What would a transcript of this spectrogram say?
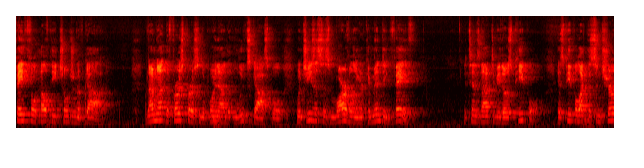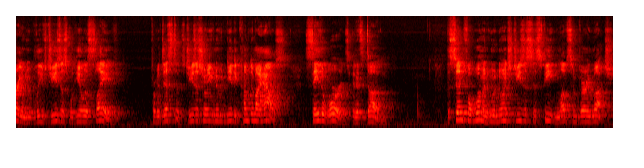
faithful, healthy children of God. But I'm not the first person to point out that in Luke's gospel, when Jesus is marveling or commending faith, it tends not to be those people. It's people like the centurion who believes Jesus will heal his slave from a distance. Jesus, you don't even need to come to my house. Say the words, and it's done. The sinful woman who anoints Jesus' feet and loves him very much.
